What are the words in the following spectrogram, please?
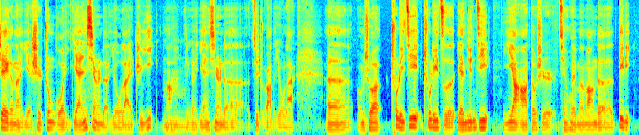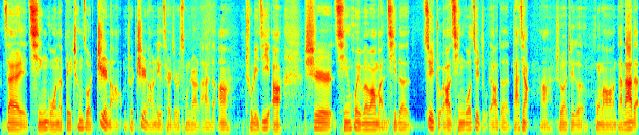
这个呢也是中国盐姓的由来之一啊。这个盐姓的最主要的由来，呃，我们说处理机、处理子、严君姬一样啊，都是秦惠文王的弟弟。在秦国呢，被称作智囊。我们说“智囊”这个词儿就是从这儿来的啊。处理机啊，是秦惠文王晚期的最主要秦国最主要的大将啊。说这个功劳大大的。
